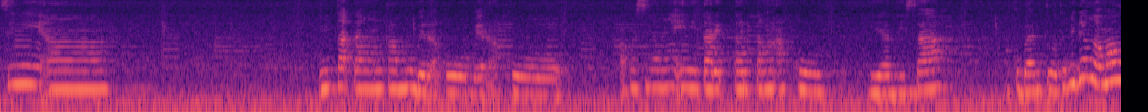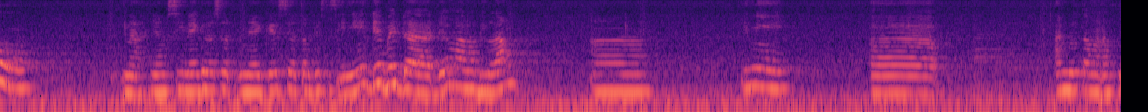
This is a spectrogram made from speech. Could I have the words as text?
sini eh, minta tangan kamu biar aku biar aku apa sih namanya ini tarik tarik tangan aku biar bisa aku bantu. Tapi dia nggak mau. Nah yang si negosiator, negosiator bisnis ini dia beda. Dia malah bilang "Eh, ini ambil tangan aku.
